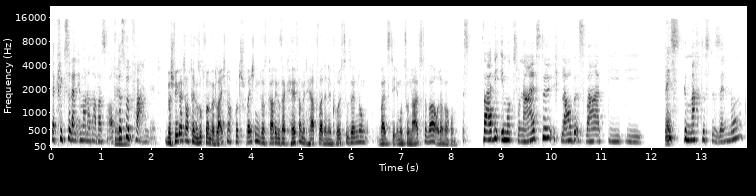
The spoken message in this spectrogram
Da kriegst du dann immer noch mal was drauf. Mhm. Das wird verhandelt. Über Schwiegertochter gesucht wollen wir gleich noch kurz sprechen. Du hast gerade gesagt, Helfer mit Herz war deine größte Sendung, weil es die emotionalste war oder warum? Es war die emotionalste. Ich glaube, es war die, die bestgemachteste Sendung,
